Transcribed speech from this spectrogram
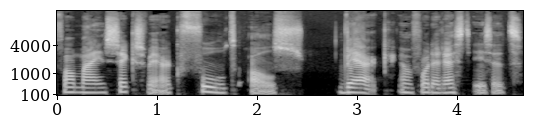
van mijn sekswerk voelt als werk. En voor de rest is het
